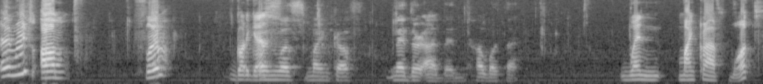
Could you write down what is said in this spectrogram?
Anyways, um, Slim, gotta guess When was Minecraft Nether added? How about that? when Minecraft what?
